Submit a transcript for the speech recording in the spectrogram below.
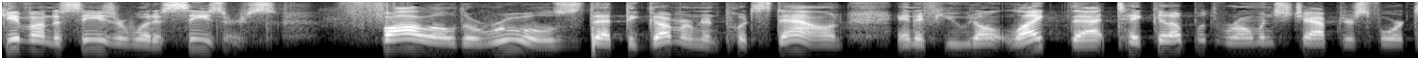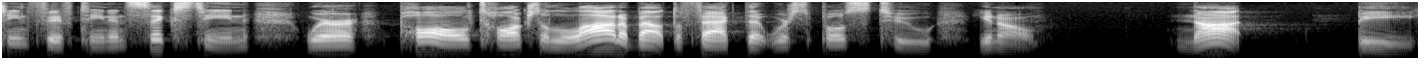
give unto Caesar what is Caesar's. Follow the rules that the government puts down. And if you don't like that, take it up with Romans chapters 14, 15, and 16, where Paul talks a lot about the fact that we're supposed to, you know, not be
